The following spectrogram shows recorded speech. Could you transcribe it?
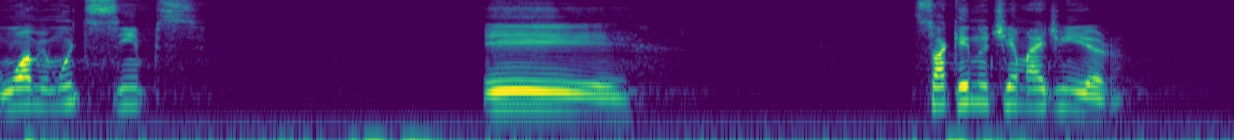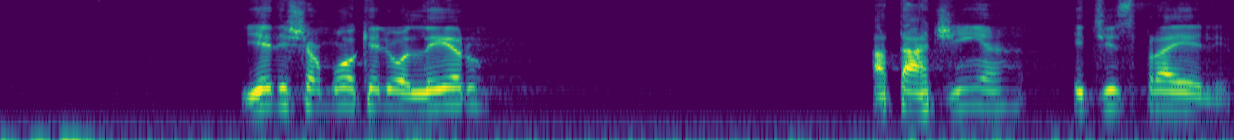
um homem muito simples, e só que ele não tinha mais dinheiro. E ele chamou aquele oleiro à tardinha e disse para ele:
